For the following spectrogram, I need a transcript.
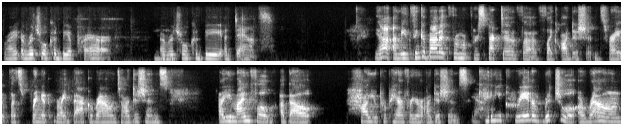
right? A ritual could be a prayer, mm-hmm. a ritual could be a dance. Yeah, I mean, think about it from a perspective of like auditions, right? Let's bring it right back around to auditions. Are you mindful about how you prepare for your auditions? Yeah. Can you create a ritual around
